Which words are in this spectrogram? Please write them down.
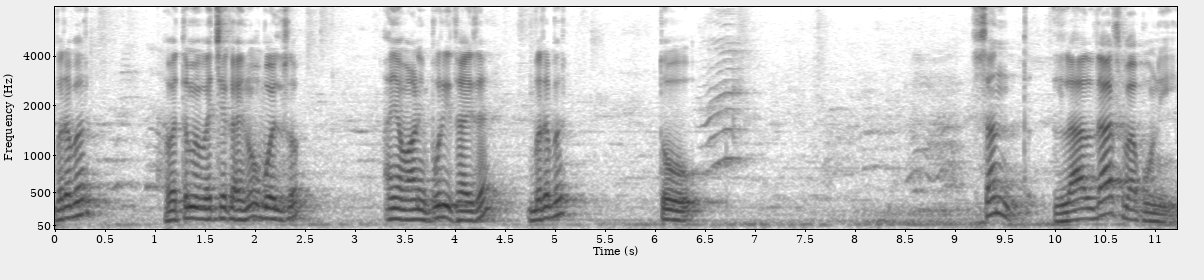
બરાબર? હવે તમે વચ્ચે કાંઈ ન બોલશો. અહીંયા વાણી પૂરી થાય છે. બરાબર? તો સંત લાલદાસ બાપુની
